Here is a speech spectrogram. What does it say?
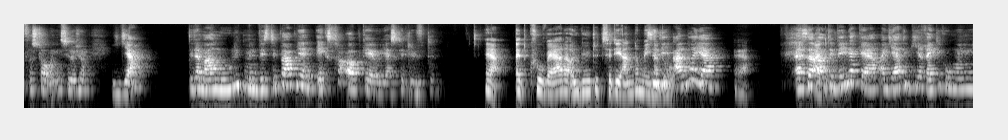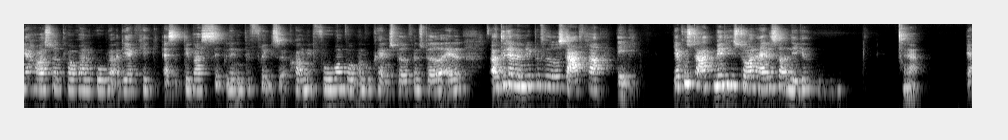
forstår en situation. Ja, det er da meget muligt, men hvis det bare bliver en ekstra opgave, jeg skal løfte, Ja, at kunne være der og lytte til de andre, mener til de du? andre, ja. Ja. Altså, Ej, og det vil jeg gerne, og ja, det giver rigtig god mening. Jeg har også været pårørende gruppe, og jeg kan ikke, altså, det var simpelthen en befrielse at komme i et forum, hvor man kunne kalde en spade for en spade og alle. Og det der med, at man ikke behøvede at starte fra A. Jeg kunne starte midt i historien, og alle sad og nikkede. Ja. Ja.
